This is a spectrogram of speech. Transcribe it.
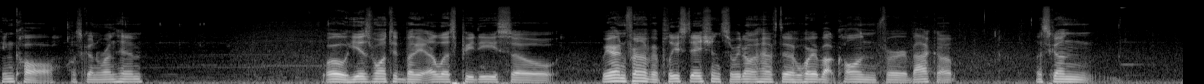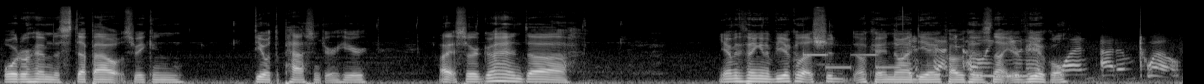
Hinkall, let's go and run him. Whoa, he is wanted by the LSPD, so we are in front of a police station, so we don't have to worry about calling for backup. Let's go and order him to step out so we can deal with the passenger here. Alright, sir, go ahead and, uh, you have anything in the vehicle that should, okay, no idea, probably because it's not your vehicle. One, Adam 12.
